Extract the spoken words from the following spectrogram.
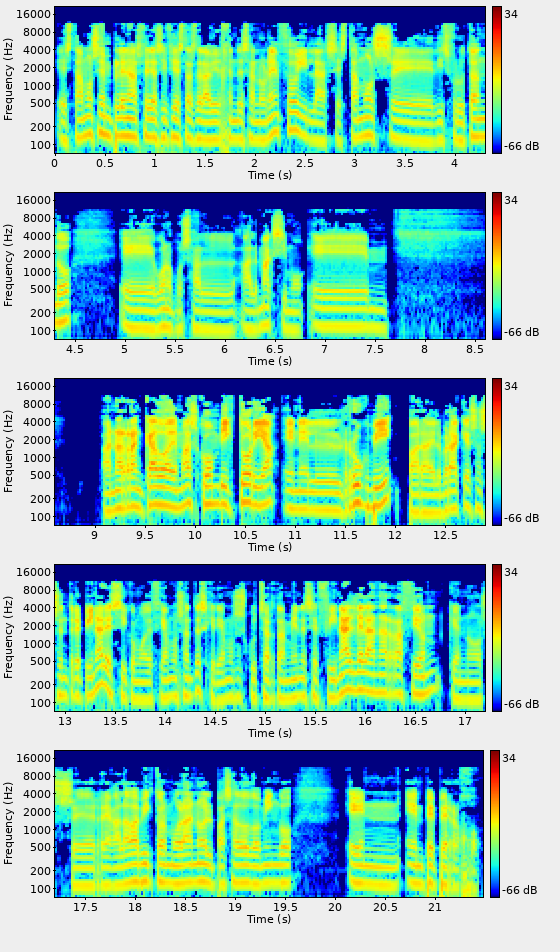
Estamos en plenas ferias y fiestas de la Virgen de San Lorenzo y las estamos eh, disfrutando, eh, bueno, pues al, al máximo. Han arrancado además con victoria en el rugby para el Braquesos entre Pinares y como decíamos antes queríamos escuchar también ese final de la narración que nos eh, regalaba Víctor Molano el pasado domingo en, en Pepe Rojo.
